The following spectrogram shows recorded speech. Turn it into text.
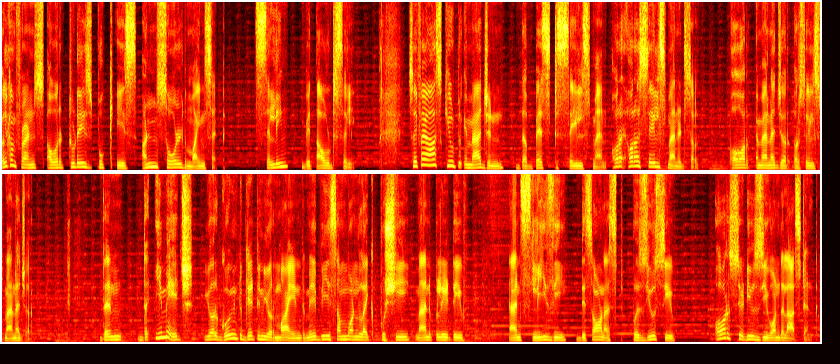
Welcome, friends. Our today's book is Unsold Mindset Selling Without Selling. So, if I ask you to imagine the best salesman or, or a salesman itself, or a manager or sales manager, then the image you are going to get in your mind may be someone like pushy, manipulative, and sleazy, dishonest, persuasive, or seduce you on the last end.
